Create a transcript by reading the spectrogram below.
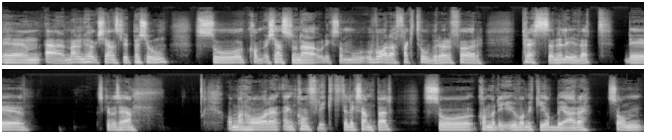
Ehm, är man en högkänslig person så kommer känslorna att, liksom att vara faktorer för pressen i livet. Det ska vi säga. Om man har en, en konflikt till exempel så kommer det ju vara mycket jobbigare som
